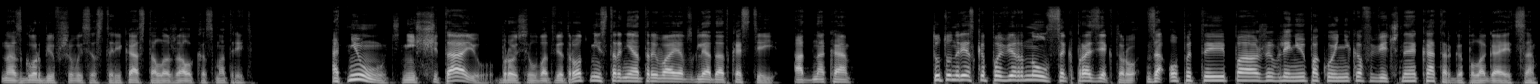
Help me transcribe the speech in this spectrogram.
На сгорбившегося старика стало жалко смотреть. «Отнюдь, не считаю», — бросил в ответ ротмистр, не отрывая взгляда от костей. Однако... Тут он резко повернулся к прозектору. «За опыты по оживлению покойников вечная каторга полагается»,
